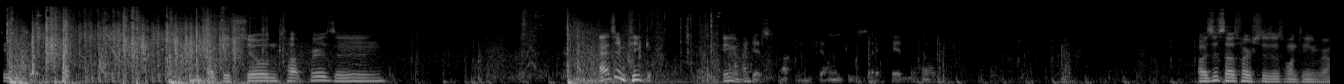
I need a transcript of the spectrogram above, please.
two d six. Got the shield in top prison. Imagine peek. Damn. I just fucking dome piece that kid, bro. Oh, is this us versus this one team, bro?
